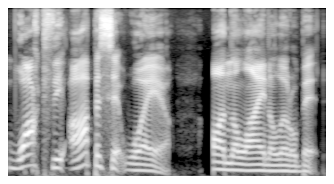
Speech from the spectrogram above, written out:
walked the opposite way on the line a little bit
